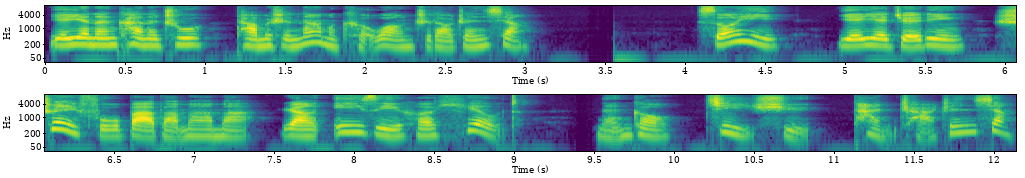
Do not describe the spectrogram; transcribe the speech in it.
爷爷能看得出他们是那么渴望知道真相，所以爷爷决定说服爸爸妈妈，让 Easy 和 Hild 能够继续探查真相。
